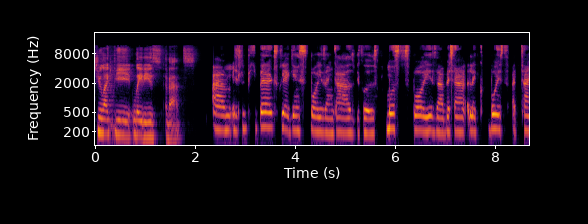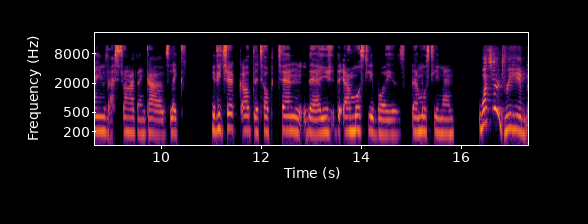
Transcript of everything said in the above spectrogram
do you like the ladies events? um it'll be better to play against boys and girls because most boys are better like boys at times are stronger than girls like if you check out the top 10 they're usu- they are mostly boys they're mostly men What's your dream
